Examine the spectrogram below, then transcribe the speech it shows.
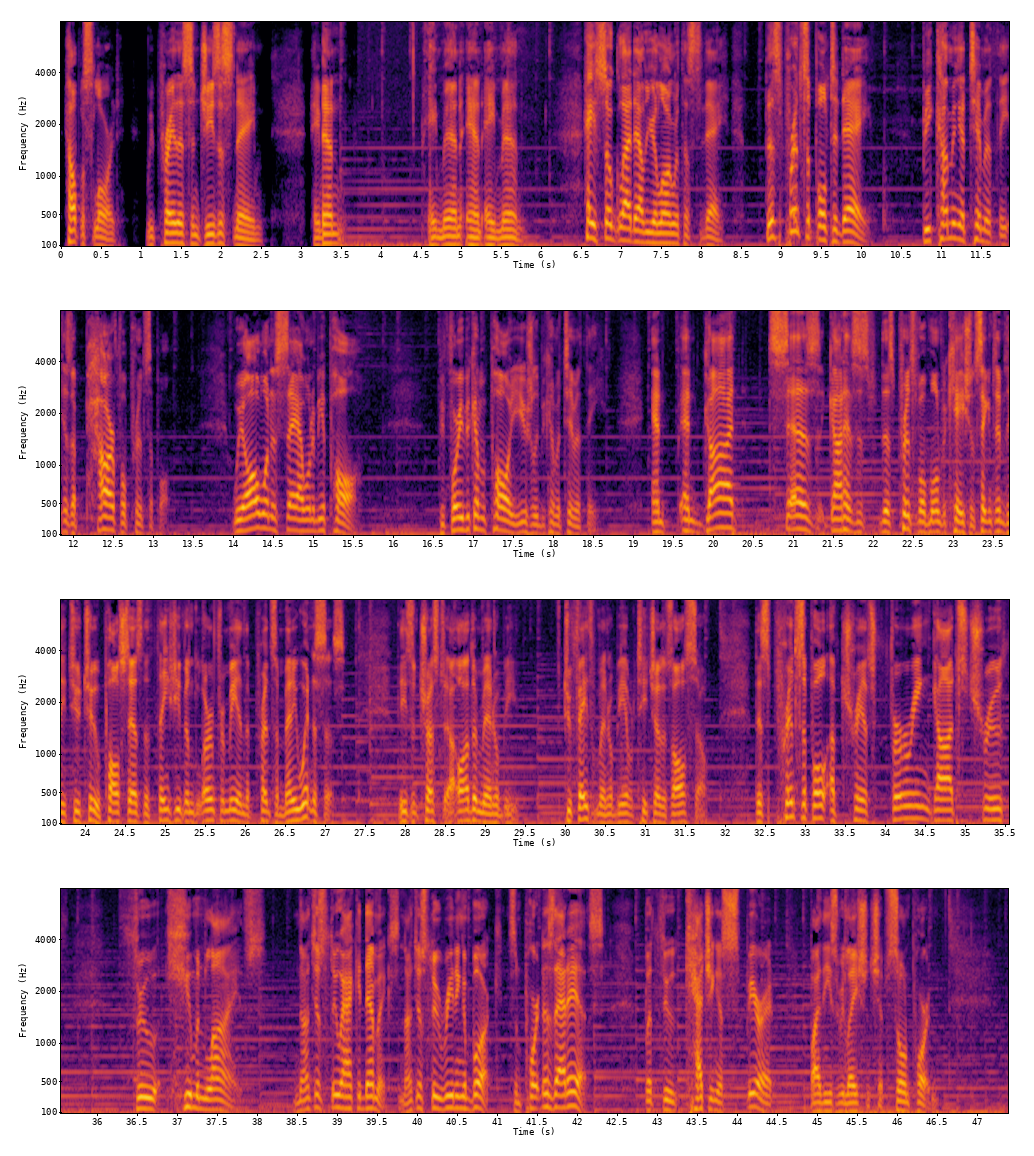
Help us, Lord. We pray this in Jesus' name. Amen. Amen and amen. Hey, so glad to have you along with us today. This principle today, becoming a Timothy, is a powerful principle. We all want to say, I want to be a Paul. Before you become a Paul, you usually become a Timothy. And, and God says, God has this, this principle of multiplication. 2 Timothy 2 2, Paul says, The things you've learned from me in the presence of many witnesses, these entrust to other men will be, to faithful men will be able to teach others also. This principle of transferring God's truth through human lives, not just through academics, not just through reading a book, as important as that is, but through catching a spirit by these relationships. So important.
